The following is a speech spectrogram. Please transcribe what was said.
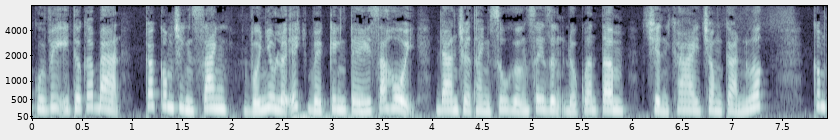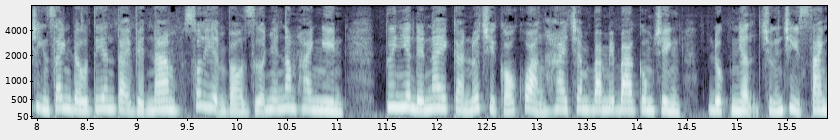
Thưa quý vị, thưa các bạn, các công trình xanh với nhiều lợi ích về kinh tế xã hội đang trở thành xu hướng xây dựng được quan tâm, triển khai trong cả nước. Công trình xanh đầu tiên tại Việt Nam xuất hiện vào giữa những năm 2000. Tuy nhiên đến nay cả nước chỉ có khoảng 233 công trình được nhận chứng chỉ xanh.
